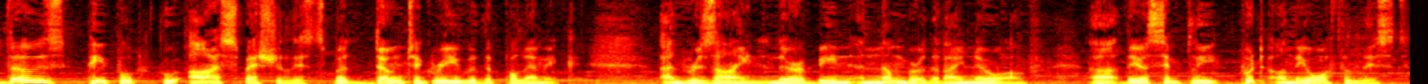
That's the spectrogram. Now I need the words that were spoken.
Those people who are specialists but don't agree with the polemic and resign, and there have been a number that I know of, uh, they are simply put on the author list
